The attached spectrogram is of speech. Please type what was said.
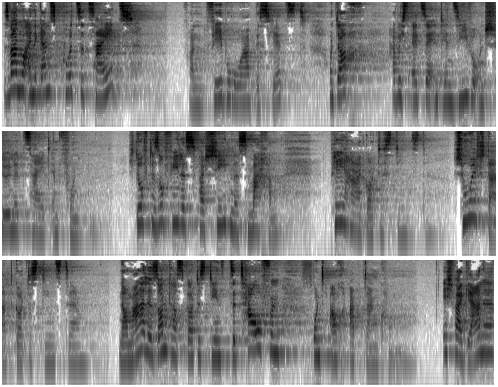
Es war nur eine ganz kurze Zeit, von Februar bis jetzt, und doch habe ich es als sehr intensive und schöne Zeit empfunden. Ich durfte so vieles Verschiedenes machen. PH-Gottesdienste, Schulstart-Gottesdienste, normale Sonntagsgottesdienste, Taufen und auch Abdankung. Ich war gerne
